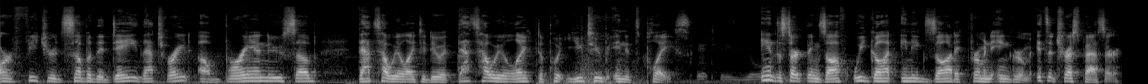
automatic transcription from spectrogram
our featured sub of the day. That's right, a brand new sub. That's how we like to do it. That's how we like to put YouTube in its place. And to start things off, we got an exotic from an engram, It's a Trespasser.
